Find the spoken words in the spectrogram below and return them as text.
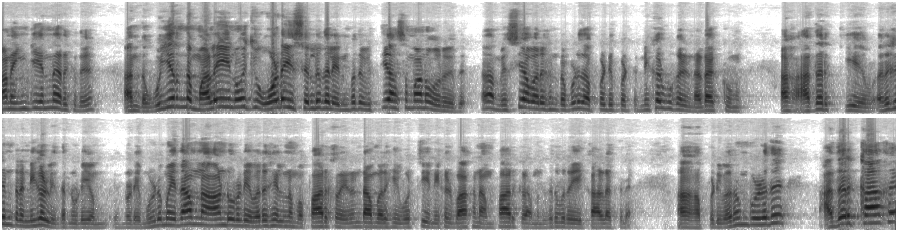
ஆனா இங்க என்ன இருக்குது? அந்த உயர்ந்த மலையை நோக்கி ஓடை செல்லுதல் என்பது வித்தியாசமான ஒரு இது. மெஸ்ஸியா வருகின்ற பொழுது அப்படிப்பட்ட நிகழ்வுகள் நடக்கும். ஆக அதற்கு வருகின்ற நிகழ்வு இதனுடைய இதனுடைய முழுமைதான் நான் ஆண்டோருடைய வருகையில் நம்ம பார்க்கிறோம் இரண்டாம் வருகை ஒற்றிய நிகழ்வாக நாம் பார்க்கலாம் அந்த திருவருகை காலத்தில். ஆக அப்படி வரும் பொழுது அதற்காக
